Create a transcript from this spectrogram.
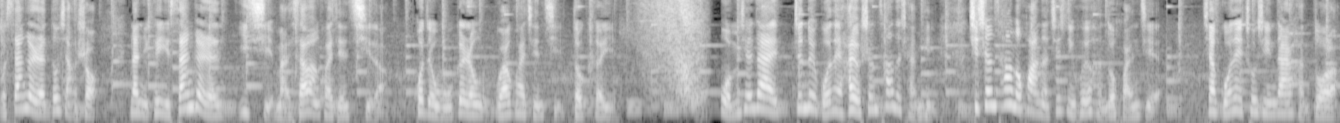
我三个人都享受，那你可以三个人一起买三万块钱起的，或者五个人五万块钱起都可以。我们现在针对国内还有升舱的产品，其实升舱的话呢，其实你会有很多环节，像国内出行当然很多了，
